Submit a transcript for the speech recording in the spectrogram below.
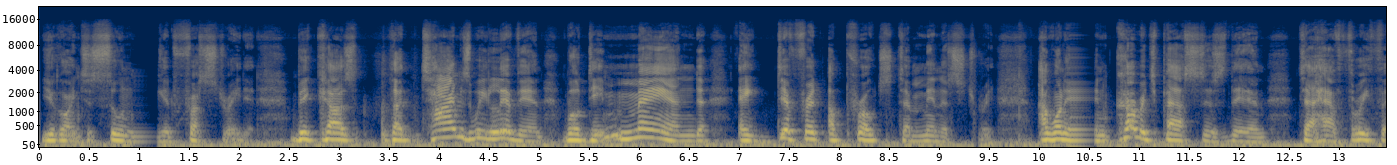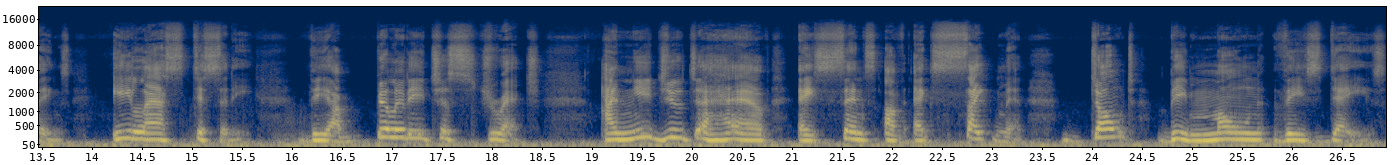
you're going to soon get frustrated because the times we live in will demand a different approach to ministry. I want to encourage pastors then to have three things elasticity, the ability to stretch. I need you to have a sense of excitement. Don't bemoan these days.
